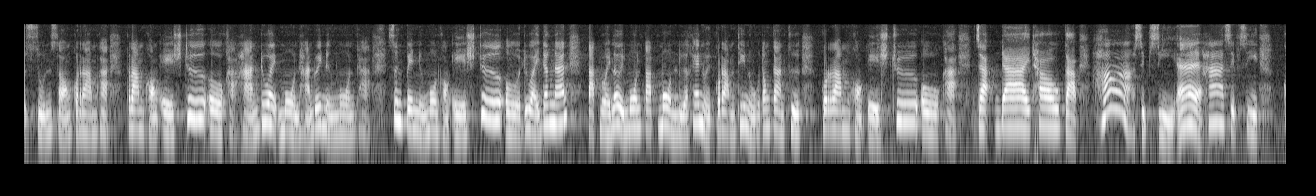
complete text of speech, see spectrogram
18.02 กรัมค่ะ กรัมของ H2O ค่ะ หารด้วยโมล หารด้วย 1 โมลค่ะ ซึ่งเป็น 1 โมลของ H2O ด้วย ดังนั้นตัดหน่วยเลยโมลตัดโมลเหลือแค่หน่วยกรัมที่หนูต้องการคือกรัมของ H2O ค่ะ จะได้เท่ากับ 54อ่า54 ก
